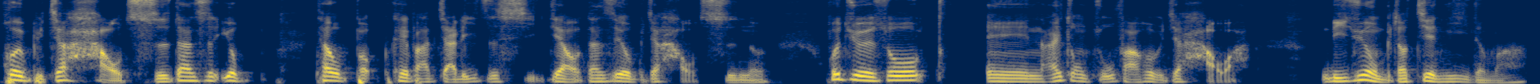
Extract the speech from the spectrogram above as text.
会比较好吃，但是又它又把可以把钾离子洗掉，但是又比较好吃呢？会觉得说。诶，哪一种煮法会比较好啊？黎君有比较建议的吗？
